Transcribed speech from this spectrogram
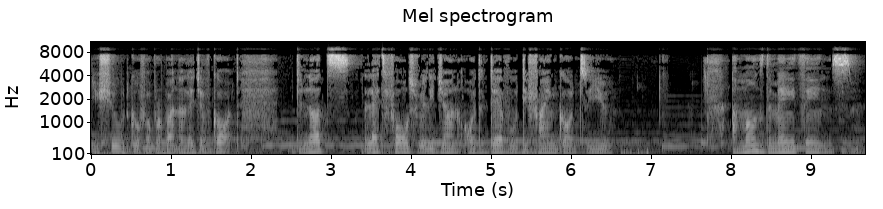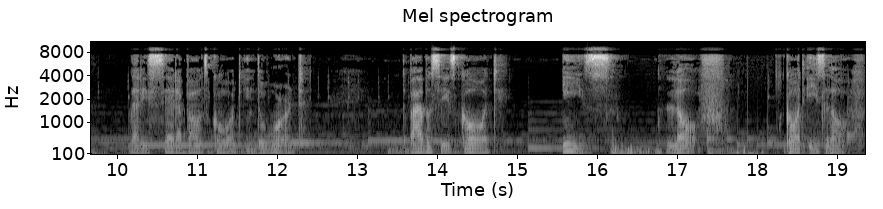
You should go for proper knowledge of God. Do not let false religion or the devil define God to you. Amongst the many things that is said about God in the Word, the Bible says God is love. God is love.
